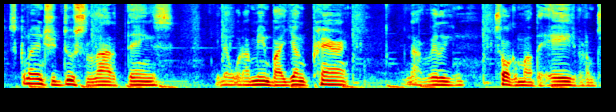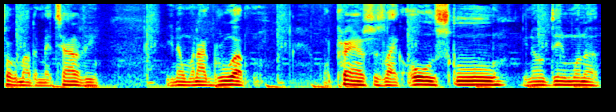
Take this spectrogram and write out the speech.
It's going to introduce a lot of things. You know what I mean by young parent? Not really talking about the age, but I'm talking about the mentality. You know, when I grew up, my parents was like old school, you know, didn't want to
